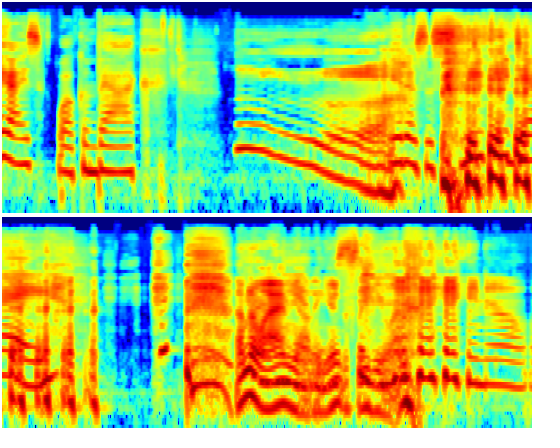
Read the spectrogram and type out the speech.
Hey guys, welcome back. It is a sleepy day. I don't know why I'm yawning. You're the sleepy one. I know.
